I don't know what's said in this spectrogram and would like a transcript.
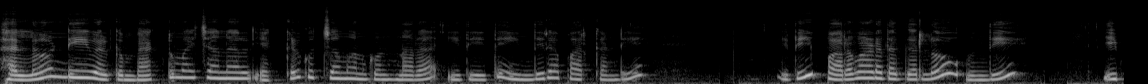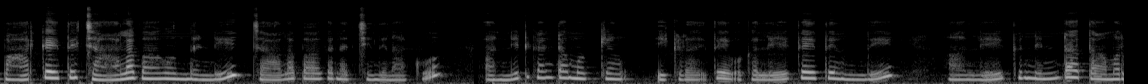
హలో అండి welcome back to my channel. ఎక్కడికి వచ్చాము అనుకుంటున్నారా? ఇది అయితే ఇందిరా పార్క్ అండి. ఇది పరవాడ దగ్గరలో ఉంది. ఈ పార్క్ అయితే చాలా బాగుందండి. చాలా బాగా నచ్చింది నాకు. అన్నిటికంటే ముఖ్యం ఇక్కడ అయితే ఒక లేక్ అయితే ఉంది. ఆ లేక్ నిండా తామర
